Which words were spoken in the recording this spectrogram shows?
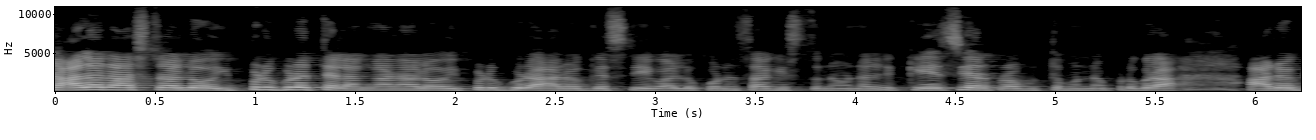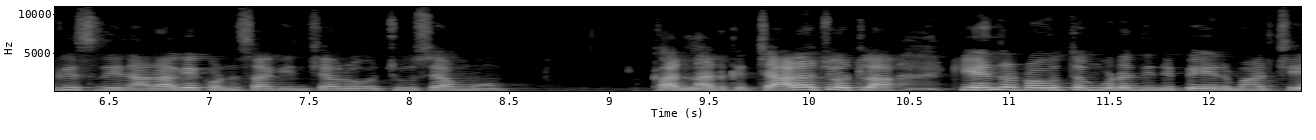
చాలా రాష్ట్రాల్లో ఇప్పుడు కూడా తెలంగాణలో ఇప్పుడు కూడా ఆరోగ్యశ్రీ వాళ్ళు కొనసాగిస్తూనే ఉన్నారు. కేసీఆర్ ప్రభుత్వం ఉన్నప్పుడు కూడా ఆరోగ్యశ్రీని అలాగే కొనసాగించారు. చూసాము. కర్ణాటక చాలా చోట్ల కేంద్ర ప్రభుత్వం కూడా దీన్ని పేరు మార్చి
